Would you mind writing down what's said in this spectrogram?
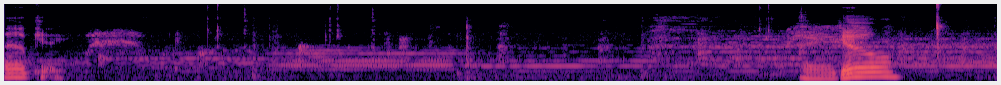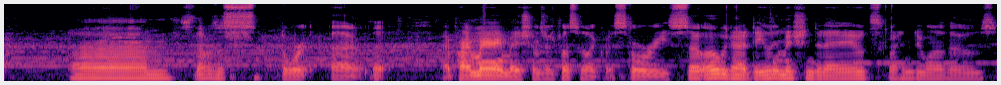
Okay. There we go. Um, so that was a story. Uh, our primary missions are supposed to be like stories. So, oh, we got a daily mission today. Let's go ahead and do one of those.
